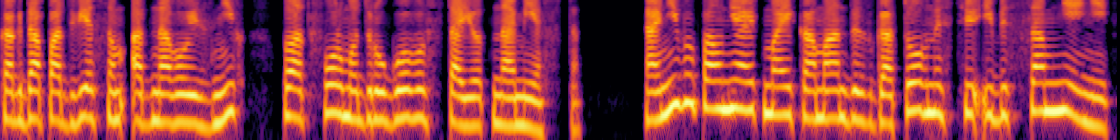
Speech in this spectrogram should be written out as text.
когда под весом одного из них платформа другого встает на место. Они выполняют мои команды с готовностью и без сомнений,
